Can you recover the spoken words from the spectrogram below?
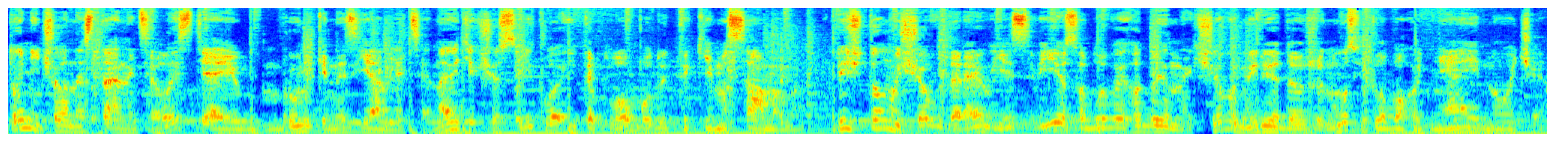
то нічого не станеться, листя і бруньки не з'являться, навіть якщо світло і тепло будуть такими самими. Річ в тому, що в дерев є свій особливий годинник, що вимірює довжину світлового дня і ночі.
